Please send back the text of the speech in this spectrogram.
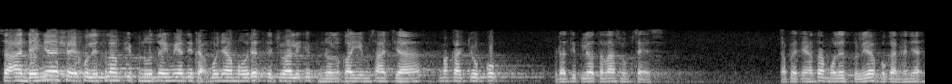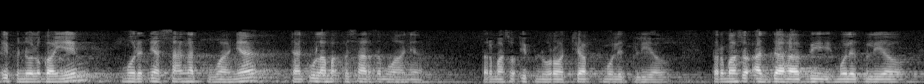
Seandainya Syekhul Islam Ibnu Taimiyah tidak punya murid kecuali Ibnul Qayyim saja, maka cukup berarti beliau telah sukses. Tapi ternyata murid beliau bukan hanya Ibnul Qayyim, muridnya sangat banyak dan ulama besar semuanya. Termasuk Ibnu Rajab murid beliau, termasuk Ad-Dahabi murid beliau,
